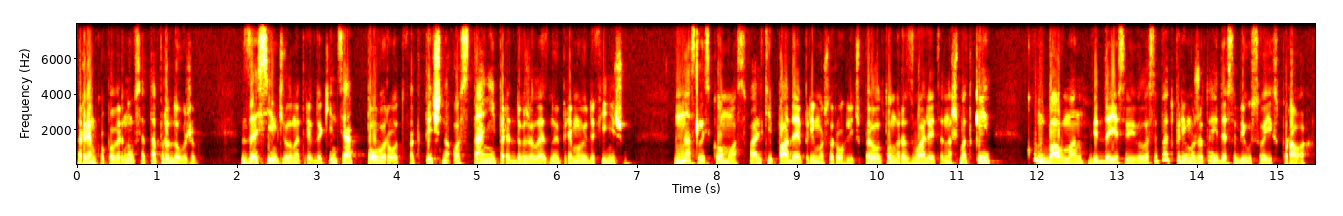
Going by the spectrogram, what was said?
Ремко повернувся та продовжив. За 7 кілометрів до кінця поворот, фактично останній перед довжелезною прямою до фінішу. На слизькому асфальті падає Прімош Рогліч, пелотон розвалюється на шматки. Кун Бавман віддає свій велосипед Пріможу та йде собі у своїх справах.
